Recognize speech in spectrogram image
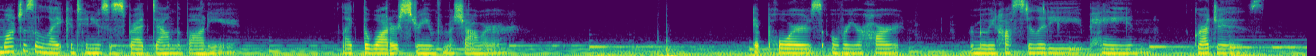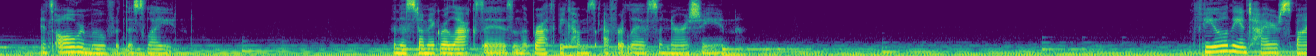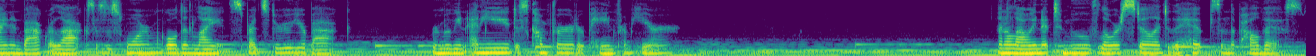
And watch as the light continues to spread down the body like the water stream from a shower. It pours over your heart, removing hostility, pain, grudges. It's all removed with this light. And the stomach relaxes and the breath becomes effortless and nourishing. Feel the entire spine and back relax as this warm golden light spreads through your back, removing any discomfort or pain from here. And allowing it to move lower still into the hips and the pelvis.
